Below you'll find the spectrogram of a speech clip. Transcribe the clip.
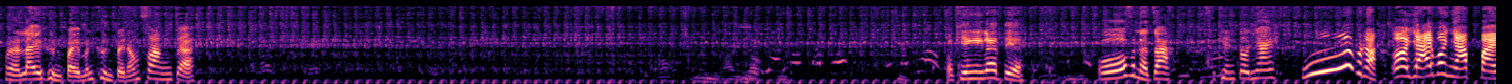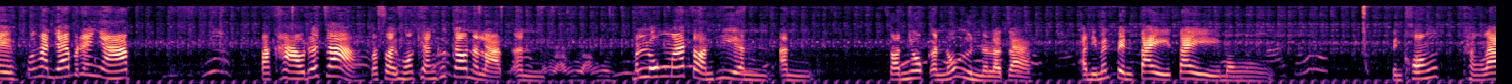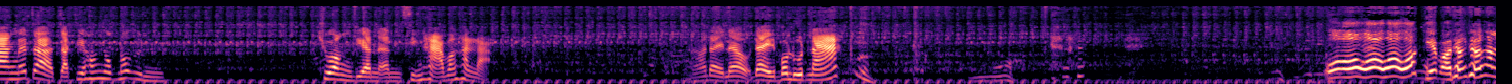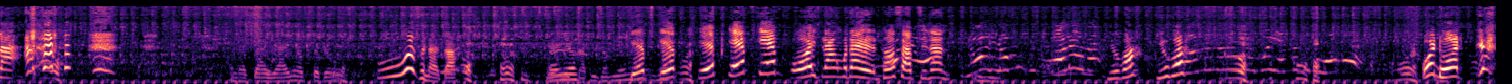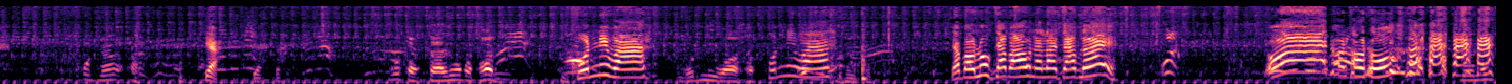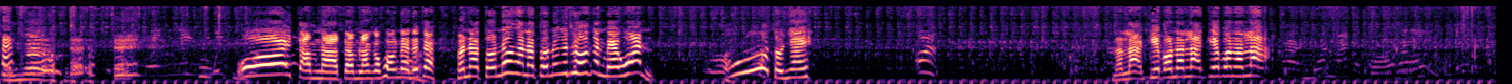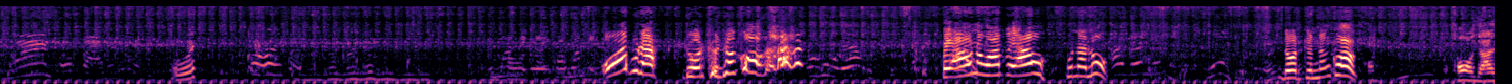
เวลาไล่ขึ้นไปมันขึ้นไปน้ำฟังจ้ะ นั่นไงเนาะ ปลาเคียงอีกแล้วเตี๋ยโอ้พนน่ะจ้ะปลาเคียงตัวใหญ่อู้พนน่ะเออย้ายบ่หยับไปเพราะงั้นย้ายไม่ได้หยับปลาขาวเด้อจ้าปลาสอยหัวแข็งคือเก้านั่นล่ะอันหลังหลังมัน มันลงมาตอนที่อันอันตอนยกอันโน้อื่นนั่นแหละจ้าอันนี้มันเป็นไต้ไต้มอง เป็นคล้องข้างล่างนะจ้าจากที่ห้องยกโน้อื่น ช่วงเดือนอันสิงหาบางหันละเอาได้แล้ว ได้บรุษนะ โอ้โอ้โอ้โอ้โอ้โอ้เก็บเอาเถิงเถิงกันละพนาจาย้ายยกไปดูโอ้ยพนาจาเดี๋ยวจับไปจับเนี่ยเก็บเก็บเก็บเก็บเก็บโอ้ยจังไม่ได้โทรศัพท์สินั่นอยู่ปะอยู่ปะโอ้ยโอ้ยโดดโคตรเยอะจ้ะจ้ะว่าตกใจนึกว่าปลาช่อนคนนี่ว่าล้นนี่ว่ะคนนี่ว่าจับเอาลูกจับเอานั่นละจับเลยโอ้ยโดนเขาถุงเดี๋ยวน้ำถุงอะโอ้ยตำหนาตำหลังกระพองนั่นนะจ๊ะมันน่ะตัวนึงอันน่ะตัวนึงก็เทิงกันแม่อ้วันโอ้ตัวใหญ่นั่นละเก็บเอานั่นละเก็บเอานั่นละโอ้ยโอ้ยพูดอะโดดขึ้นเทือกโคกไปเอานะวะไปเอาพูดนะลูก โดดขึ้นเทือกโคกคอใหญ่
